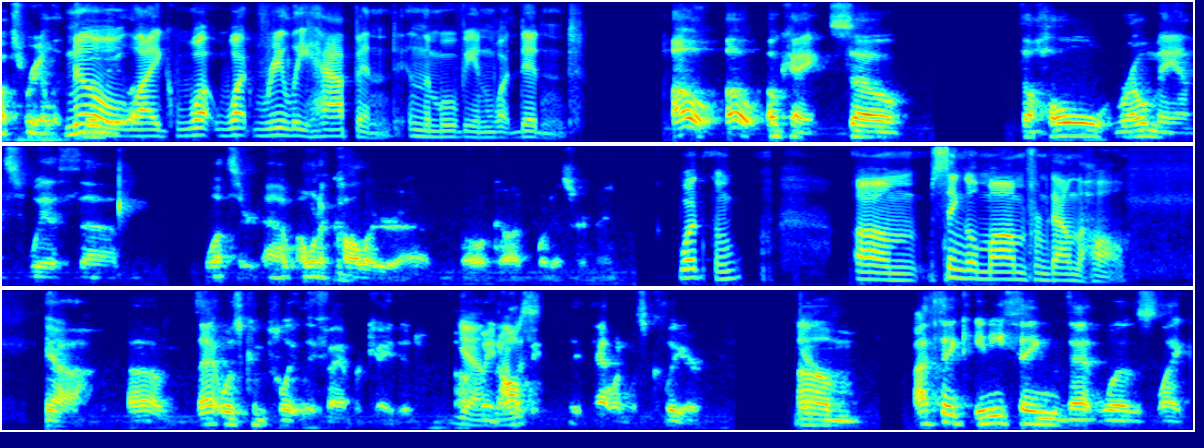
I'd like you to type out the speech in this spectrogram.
what's real? no, like what what really happened in the movie and what didn't. Oh, oh, okay. So the whole romance with um, what's her? Uh, I want to call her. Uh, oh God, what is her name? What? Um, um, single mom from down the hall. Yeah, um, that was completely fabricated. Yeah, I mean, that obviously was... that one was clear. Yeah. Um, I think anything that was like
